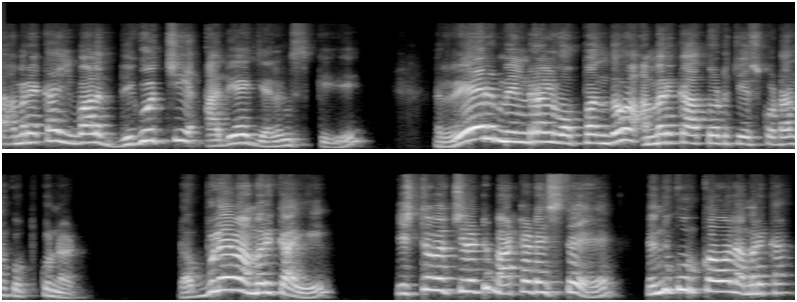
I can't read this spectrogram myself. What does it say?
అమెరికా. ఇవాళ దిగొచ్చి అదే జెలెన్స్కి రేర్ మినరల్ ఒప్పందం అమెరికాతో చేసుకోవడానికి ఒప్పుకున్నాడు. డబ్బులేమి అమెరికాయి. ఇష్టం వచ్చినట్టు మాట్లాడేస్తే ఎందుకు ఊరుకోవాలి అమెరికా?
